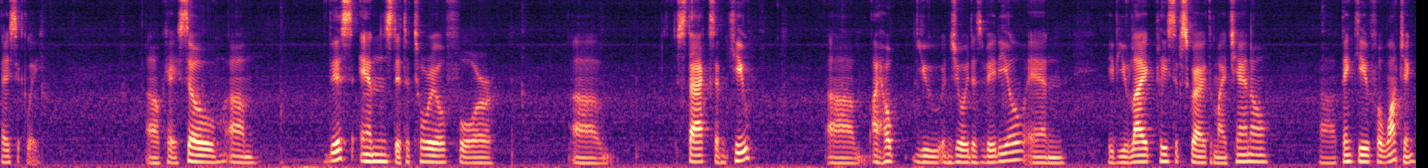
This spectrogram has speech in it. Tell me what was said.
basically. Okay so um, this ends the tutorial for um, stacks and queue um, I hope you enjoyed this video and if you like please subscribe to my channel. Uh, thank you for watching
